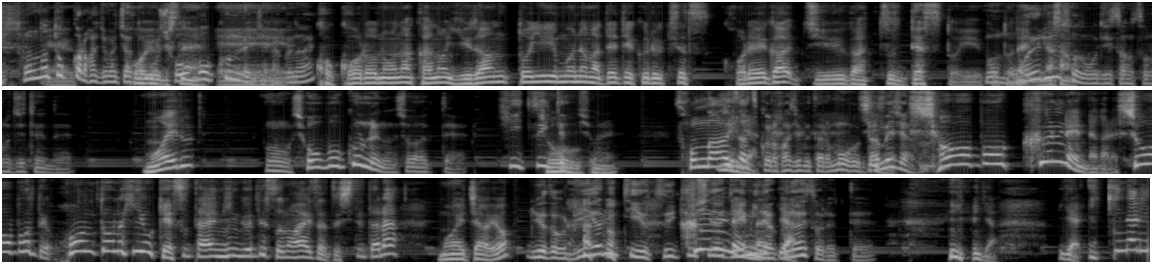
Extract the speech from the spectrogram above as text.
え、そんなとこから始まっちゃうともうこういう消防訓練じゃなくない？えー心の中の油断というものが出てくる季節。これが10月ですということで、もう燃える。そのおじさん、その時点で。燃える？うん、消防訓練なんでしょだって。火ついてるでしょ消防訓そんな挨拶から始めたらもうダメじゃん。消防訓練だから、消防って本当の火を消すタイミングでその挨拶してたら燃えちゃうよ。いや、だからリアリティを追求しないと意味なくない？いそれって。いやいや、いや、いきなり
